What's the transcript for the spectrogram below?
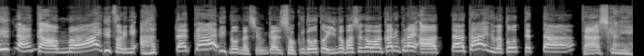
なんか甘い。それにあったかい。飲んだ瞬間食堂と胃の場所がわかるくらいあったかいのが通ってった。確かに。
